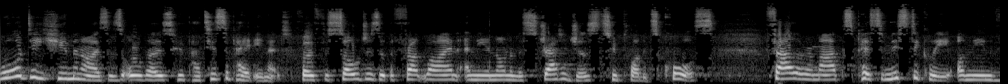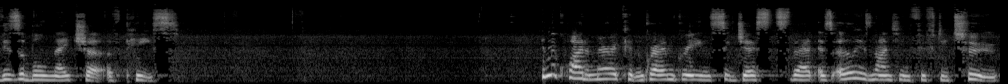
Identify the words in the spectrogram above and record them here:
War dehumanises all those who participate in it, both the soldiers at the front line and the anonymous strategists who plot its course. Fowler remarks pessimistically on the invisible nature of peace. Quiet American, Graham Greene suggests that as early as 1952,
